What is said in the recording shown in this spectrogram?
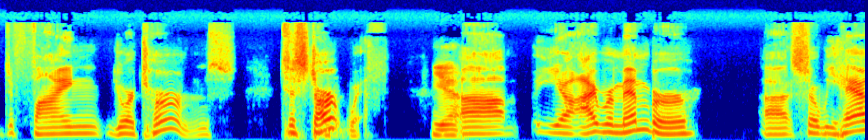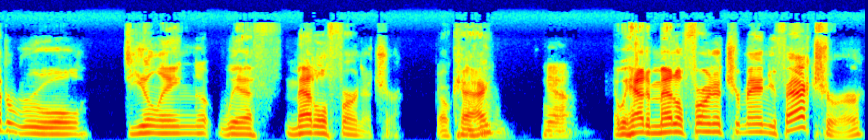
define your terms to start with. Yeah. Um, you know, I remember, uh, so we had a rule dealing with metal furniture. Okay. Mhm. Yeah. And we had a metal furniture manufacturer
